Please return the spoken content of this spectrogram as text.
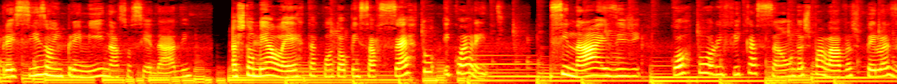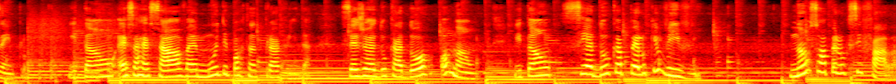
precisam imprimir na sociedade, mas também alerta quanto ao pensar certo e coerente. Ensinar exige corporificação das palavras pelo exemplo. Então, essa ressalva é muito importante para a vida, seja o educador ou não. Então, se educa pelo que vive, não só pelo que se fala.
